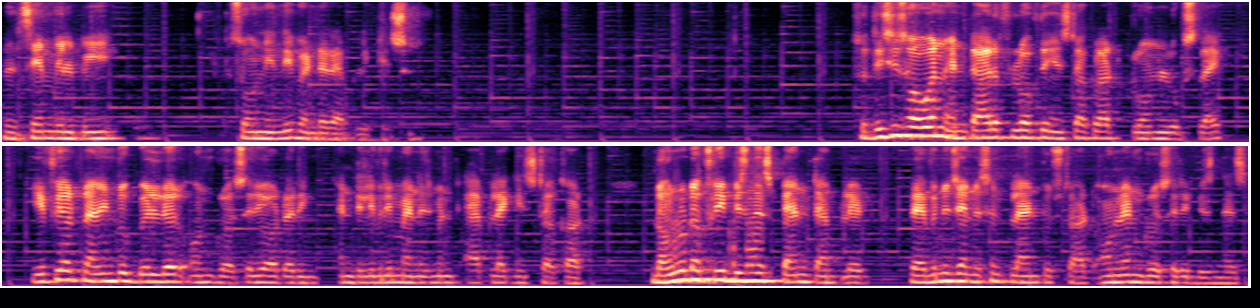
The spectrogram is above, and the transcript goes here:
then same will be shown in the vendor application so this is how an entire flow of the instacart clone looks like if you are planning to build your own grocery ordering and delivery management app like instacart download a free business plan template revenue generation plan to start online grocery business,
